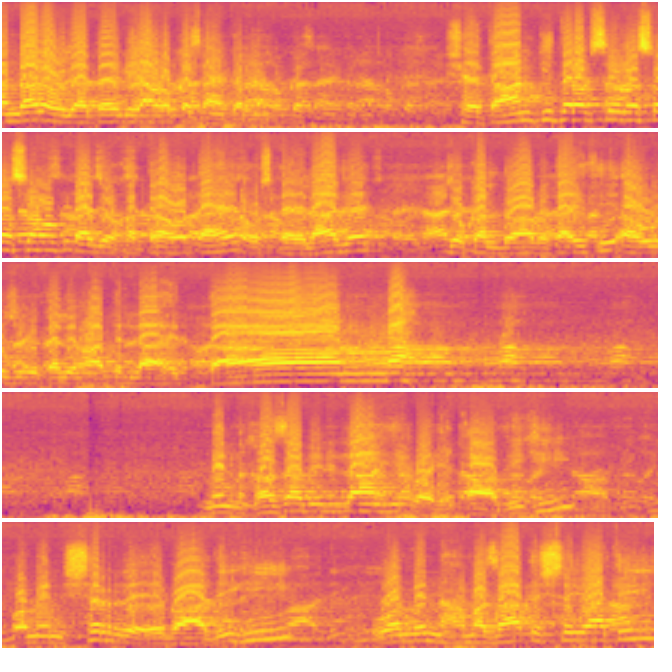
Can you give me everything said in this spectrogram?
اندازہ ہو جاتا ہے کہ یہاں وقت آئیں کرنا۔ شیطان کی طرف سے وسوسوں کا جو خطرہ ہوتا ہے، اس کا علاج ہے، جو کل دعا بتائی تھی، اعوذ بکلمات اللہ التامہ من غضب اللہ و عقابہ ومن شر عبادہ ومن حمزات الشیاطین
